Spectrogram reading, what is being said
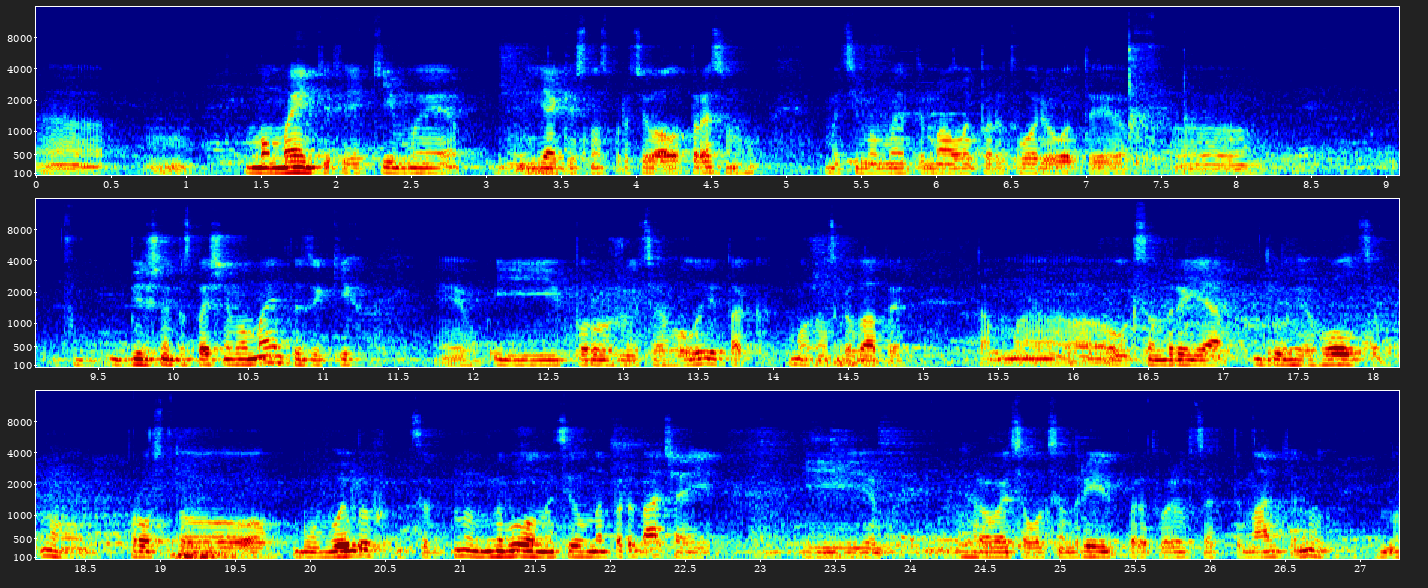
е, моментів, які ми якісно спрацювали в пресингу. Ми ці моменти мали перетворювати в, е, в більш небезпечні моменти, з яких і породжуються голи, так можна сказати. Там е, Олександрія, другий гол, це ну, просто був вибив. Це ну, не була націлена передача, і, і гравець Олександрії перетворив це в пенальті. Ну, ну,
